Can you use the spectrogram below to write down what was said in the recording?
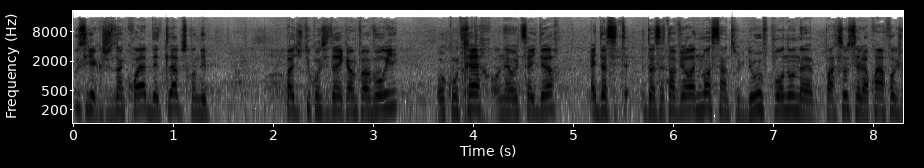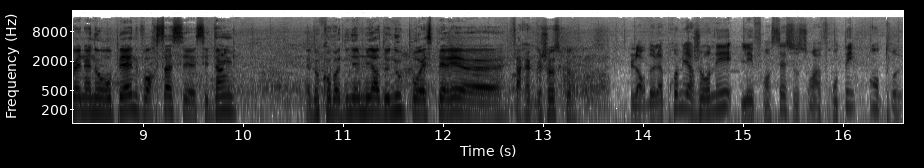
C'est quelque chose d'incroyable d'être là parce qu'on n'est pas du tout considéré comme favori. Au contraire, on est outsider. Être dans, cet environnement, c'est un truc de ouf pour nous. Perso, c'est la première fois que je vais à une année européenne. Voir ça, c'est dingue. Et donc, on va donner le meilleur de nous pour espérer euh, faire quelque chose. Quoi. Lors de la première journée, les Français se sont affrontés entre eux.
